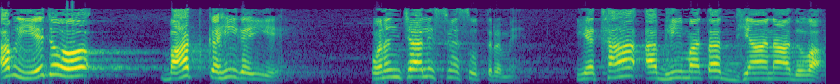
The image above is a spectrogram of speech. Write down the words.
अब ये जो बात कही गई है, उनचालीसवें सूत्र में, यथा अभिमत ध्यानादवा।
